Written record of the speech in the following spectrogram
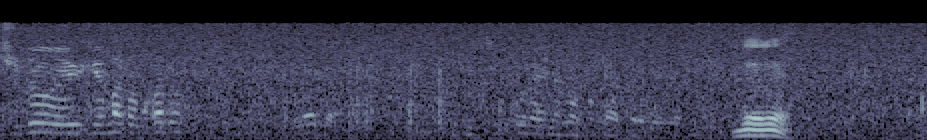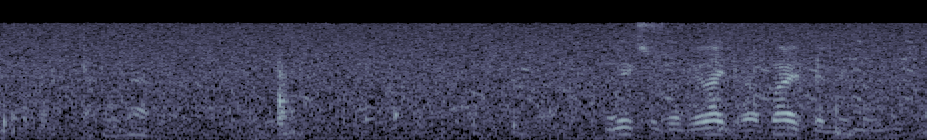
να σου λέω γεμάτα από κάτω. Σίγουρα είναι από κάτω. Ναι, ναι. Ρίξω το πυράκι, θα πάει τελείως.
